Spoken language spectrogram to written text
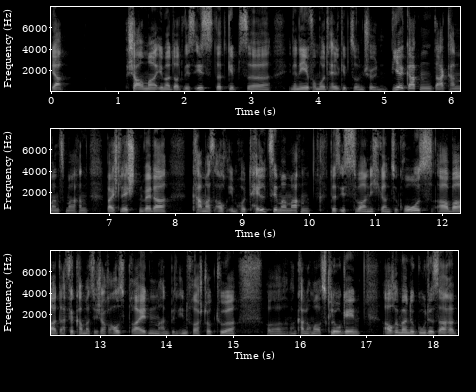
ja, schauen wir immer dort, wie es ist. Dort gibt's äh, in der Nähe vom Hotel gibt so einen schönen Biergarten, da kann man es machen. Bei schlechtem Wetter kann man es auch im Hotelzimmer machen. Das ist zwar nicht ganz so groß, aber dafür kann man sich auch ausbreiten. Man hat ein bisschen Infrastruktur, äh, man kann auch mal aufs Klo gehen. Auch immer eine gute Sache.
